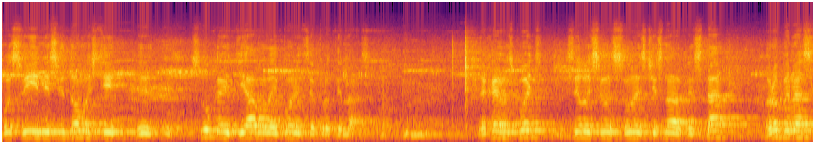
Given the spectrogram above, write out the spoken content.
по своїй несвідомості е, е, слухають дьявола і борються проти нас. Нехай Господь силою свого, чесного Христа робить нас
